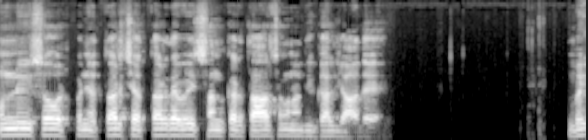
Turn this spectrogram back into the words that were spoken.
1975 76 ਦੇ ਵਿੱਚ ਸੰਤ ਕਰਤਾਰ ਸਿੰਘ ਉਹਨਾਂ ਦੀ ਗੱਲ ਯਾਦ ਹੈ ਬਈ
